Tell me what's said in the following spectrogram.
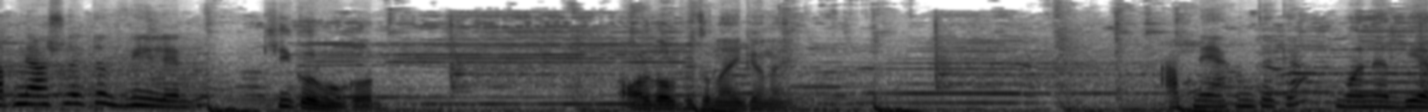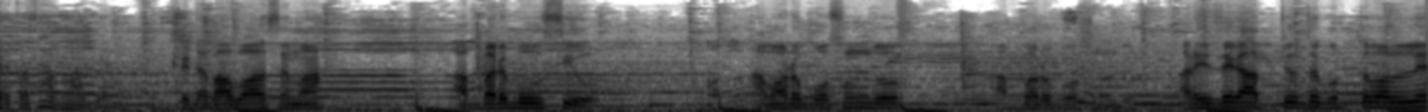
আপনি আসলে একটা ভিলেন কি করব কর? আমার গল্পে তো নায়িকা নাই। আপনি এখন থেকে মনের বিয়ের কথা ভাবেন। সেটা বাবা আছে মা। আব্বারে বলছিও। আমারও পছন্দ আব্বারও পছন্দ। আর এই জায়গায় আত্মীয়তা করতে পারলে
